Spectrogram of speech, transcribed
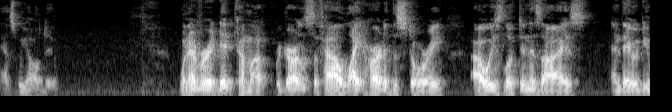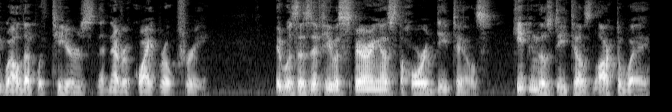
as we all do whenever it did come up, regardless of how light-hearted the story, I always looked in his eyes and they would be welled up with tears that never quite broke free. It was as if he was sparing us the horrid details, keeping those details locked away,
